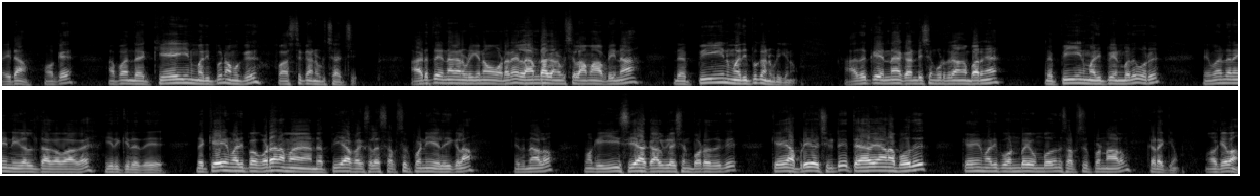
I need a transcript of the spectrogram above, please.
ரைட்டா ஓகே அப்போ இந்த கேயின் மதிப்பு நமக்கு ஃபஸ்ட்டு கண்டுபிடிச்சாச்சு. அடுத்து என்ன கண்டுபிடிக்கணும்? உடனே லேம்டா கண்டுபிடிச்சலாமா அப்படின்னா இந்த பியின் மதிப்பு கண்டுபிடிக்கணும். அதுக்கு என்ன கண்டிஷன் கொடுத்துருக்காங்க பாருங்கள் இந்த பியின் மதிப்பு என்பது ஒரு நிபந்தனை நிகழ்த்தகவாக இருக்கிறது. இந்த கேயின் மதிப்பை கூட நம்ம அந்த பி ஆஃப் எக்ஸில் சப்ஸ்டியூட் பண்ணி எழுதிக்கலாம். இருந்தாலும் நமக்கு ஈஸியாக கால்குலேஷன் போடுறதுக்கு கே அப்படியே வச்சுக்கிட்டு தேவையான போது கேயின் மதிப்பு ஒன் பை ஒம்பதுன்னு சப்ஸ்டியூட் பண்ணாலும் கிடைக்கும். ஓகேவா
